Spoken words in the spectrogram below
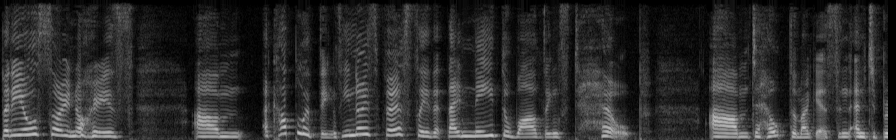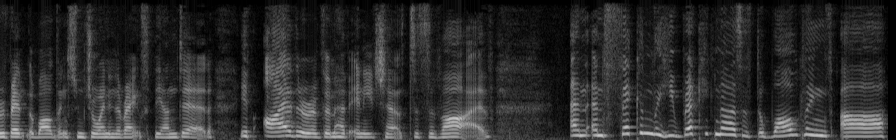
but he also knows um, a couple of things. He knows firstly that they need the wildlings to help. Um, to help them, I guess, and, and to prevent the wildlings from joining the ranks of the undead, if either of them have any chance to survive. And and secondly, he recognizes the wildlings are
